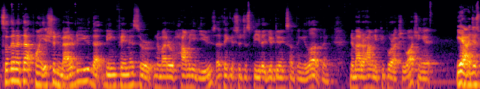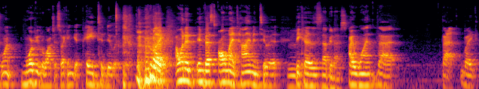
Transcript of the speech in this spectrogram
So then at that point, it shouldn't matter to you that being famous or no matter how many views. I think it should just be that you're doing something you love, and no matter how many people are actually watching it. Yeah, I just want more people to watch it so I can get paid to do it. like I want to invest all my time into it Mm. because That'd be nice. I want that that like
